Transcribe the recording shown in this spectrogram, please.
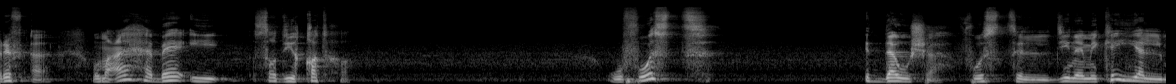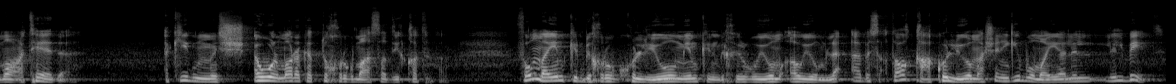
رفقة ومعاها باقي صديقتها وفي وسط الدوشة في وسط الديناميكية المعتادة أكيد مش أول مرة كانت تخرج مع صديقتها. فهم يمكن بيخرجوا كل يوم يمكن بيخرجوا يوم أو يوم لأ بس أتوقع كل يوم عشان يجيبوا مية للبيت.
